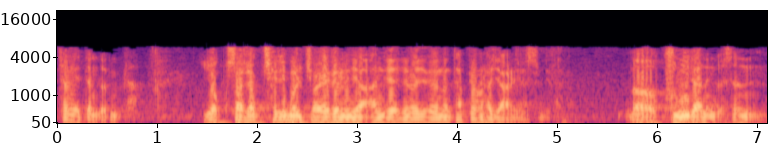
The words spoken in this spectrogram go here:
정했던 겁니다. 역사적 책임을 져야 되느냐 안 되느냐에 대한 답변을 하지 않으셨습니다. 어, 군이라는 것은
